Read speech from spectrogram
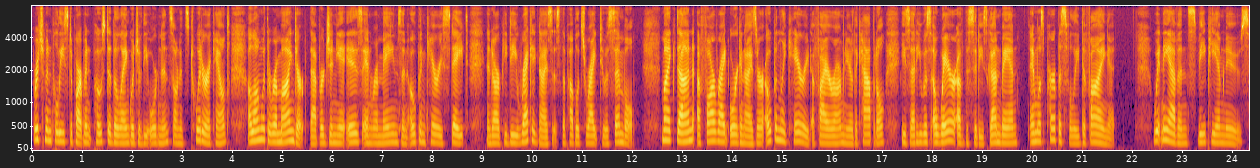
Richmond Police Department posted the language of the ordinance on its Twitter account, along with a reminder that Virginia is and remains an open carry state, and RPD recognizes the public's right to assemble. Mike Dunn, a far right organizer, openly carried a firearm near the Capitol. He said he was aware of the city's gun ban and was purposefully defying it. Whitney Evans, VPM News.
